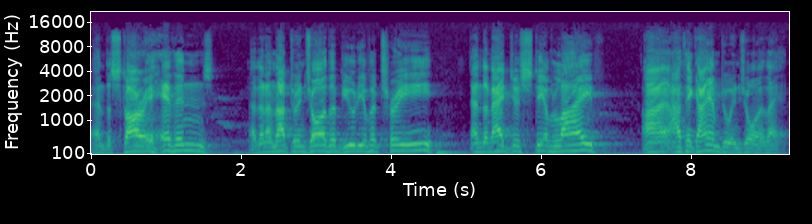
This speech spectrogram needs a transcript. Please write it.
and the starry heavens, and that I'm not to enjoy the beauty of a tree and the majesty of life. I, I think I am to enjoy that.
